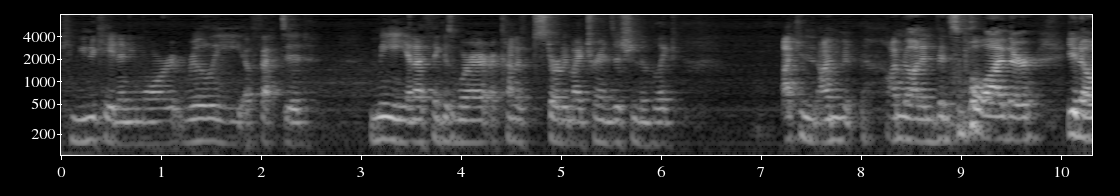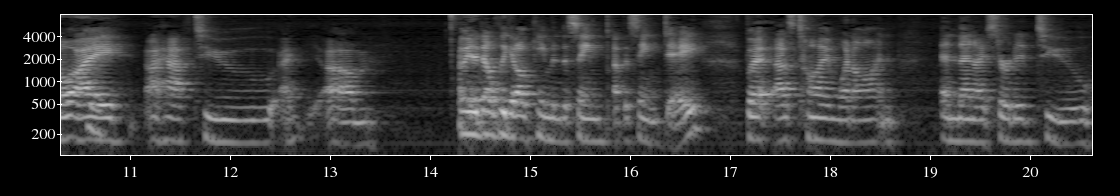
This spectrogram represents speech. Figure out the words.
communicate anymore it really affected me. And i think is where i kind of started my transition of like i can i'm i'm not invincible either. You know i i have to I, um i mean i don't think it all came in the same at the same day but as time went on and then i started to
